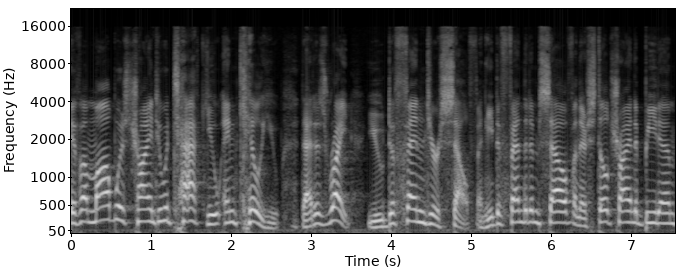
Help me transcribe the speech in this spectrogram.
if a mob was trying to attack you and kill you. That is right. You defend yourself. And he defended himself, and they're still trying to beat him.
